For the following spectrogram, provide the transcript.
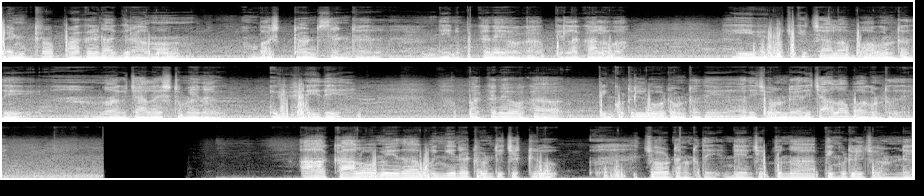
వెంట్రప్రగడ గ్రామం బస్ స్టాండ్ సెంటర్. దీని పక్కనే ఒక పిల్ల కాలువ. ఈ వ్యూకి చాలా బాగుంటుంది. నాకు చాలా ఇష్టమైన వ్యూ ఇది. పక్కనే ఒక పెంకుటిల్లు ఒకటి ఉంటుంది. అది చూడండి అది చాలా బాగుంటుంది. ఆ కాలువ మీద వంగినటువంటి చెట్లు చూడటం ఉంటుంది నేను చెప్తున్న పెంకుటిల్లు చూడండి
